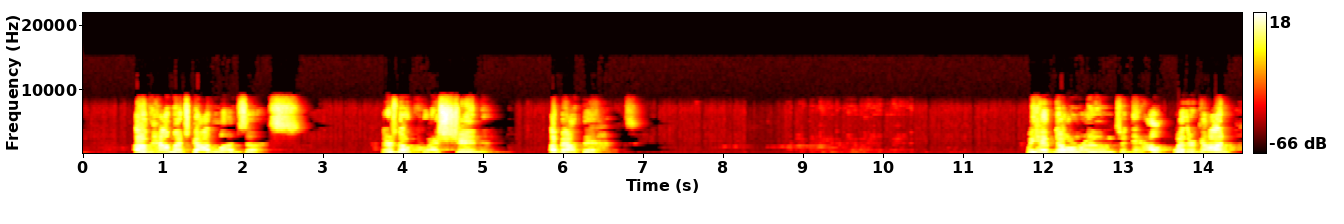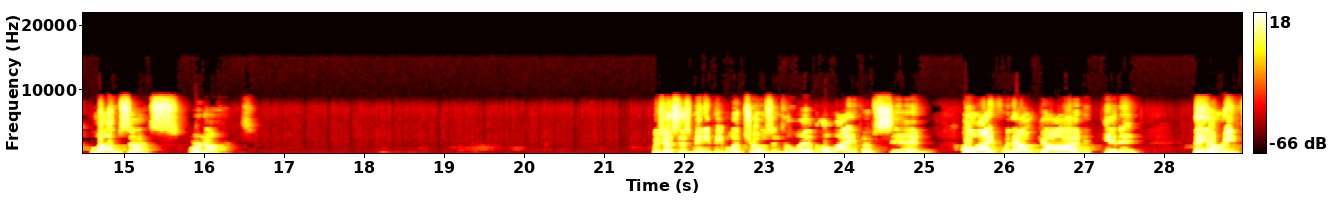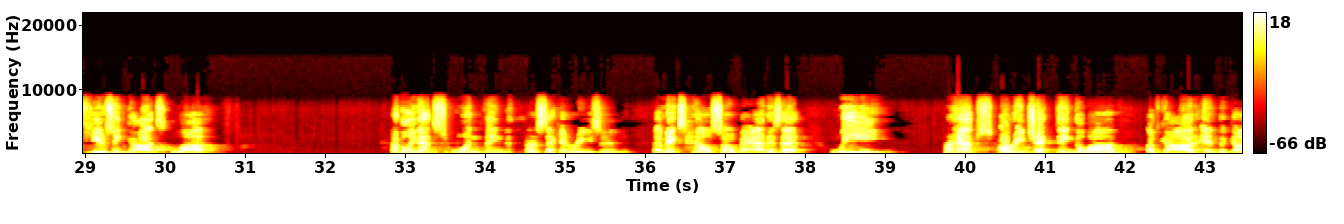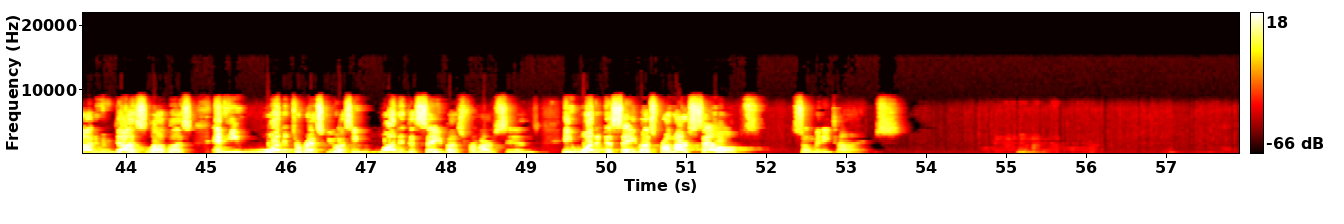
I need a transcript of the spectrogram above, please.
of how much God loves us. There's no question about that. We have no room to doubt whether God loves us or not. But just as many people have chosen to live a life of sin, a life without God in it, they are refusing God's love. I believe that's one thing, or second reason that makes hell so bad is that we perhaps are rejecting the love of God and the God who does love us, and He wanted to rescue us. He wanted to save us from our sins. He wanted to save us from ourselves so many times.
